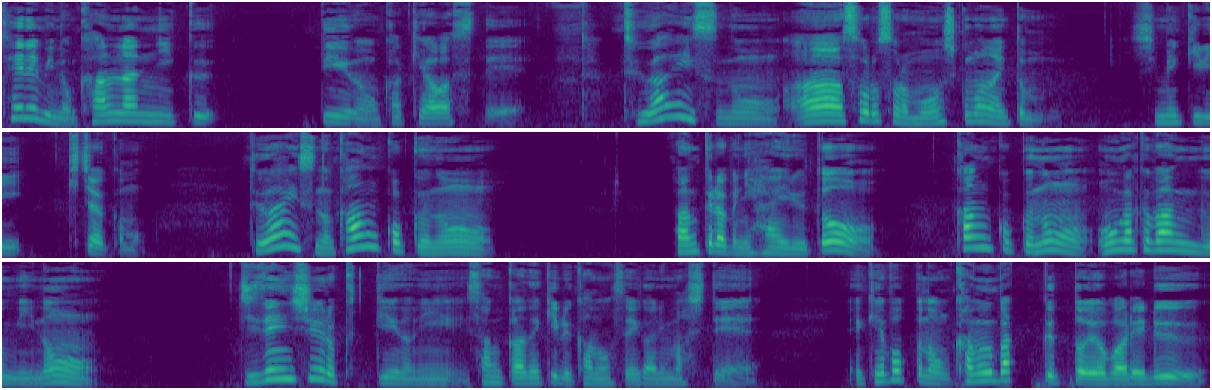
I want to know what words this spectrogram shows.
テレビの観覧に行くっていうのを掛け合わせて、TWICE の、ああ、そろそろ申し込まないと、締め切り来ちゃうかも。TWICE の韓国のファンクラブに入ると、韓国の音楽番組の事前収録っていうのに参加できる可能性がありまして、K-POP のカムバックと呼ばれる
